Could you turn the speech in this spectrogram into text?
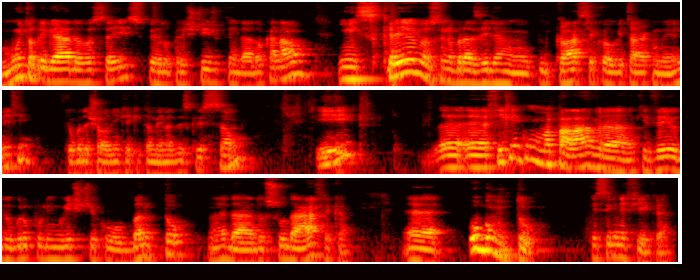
Muito obrigado a vocês pelo prestígio que têm dado ao canal. Inscrevam-se no Brazilian Classical Guitar Community, que eu vou deixar o link aqui também na descrição. E é, é, fiquem com uma palavra que veio do grupo linguístico Bantu, né, da, do sul da África, é, Ubuntu, que significa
